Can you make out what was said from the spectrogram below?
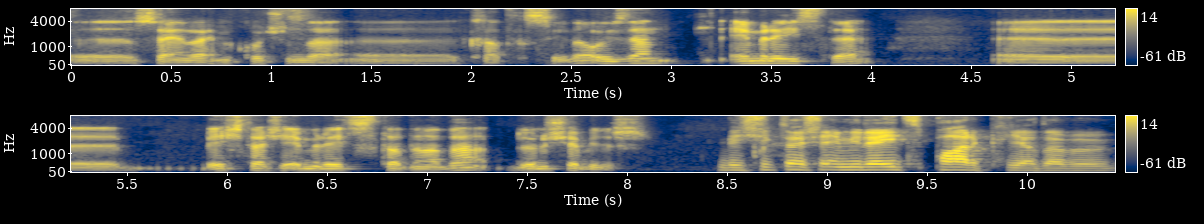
E, Sayın Rahmi Koç'un da e, katkısıyla. O yüzden Emirates de e, Beşiktaş Emirates stadına da dönüşebilir. Beşiktaş Emirates Park ya da bu.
